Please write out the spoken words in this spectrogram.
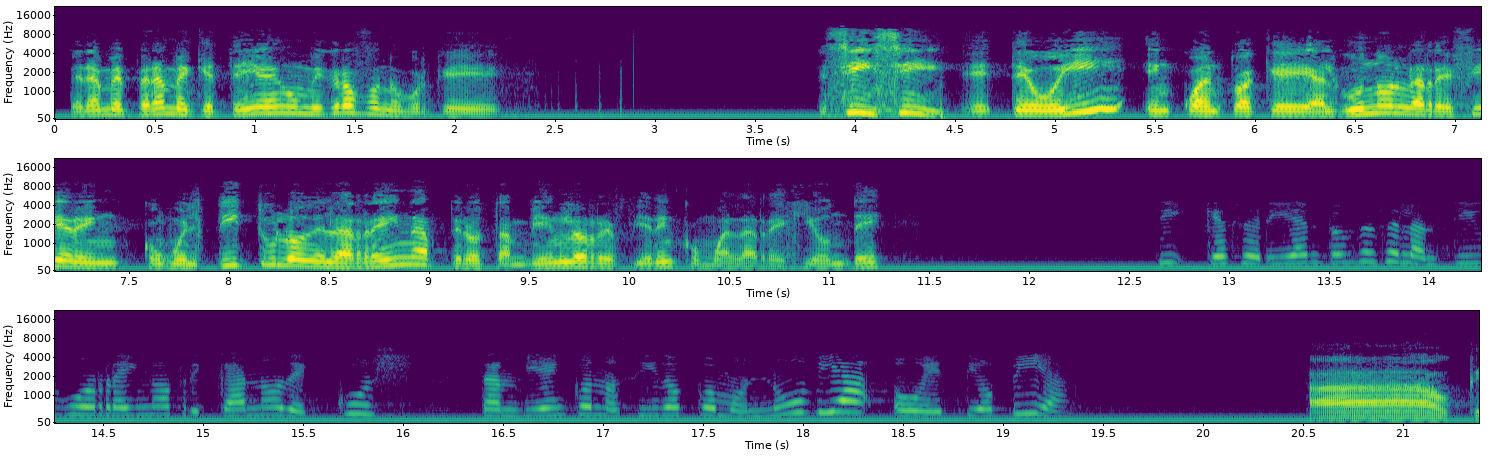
Espérame, espérame, que te lleven un micrófono porque Sí, sí, eh, te oí en cuanto a que algunos la refieren como el título de la reina, pero también lo refieren como a la región de... Sí, que sería entonces el antiguo reino africano de Kush, también conocido como Nubia o Etiopía. Ah, ok.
